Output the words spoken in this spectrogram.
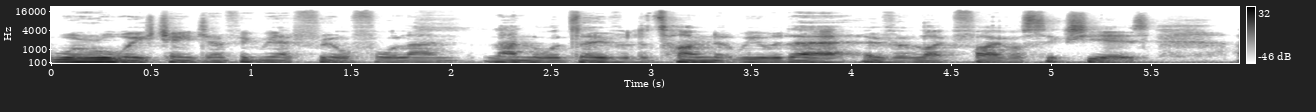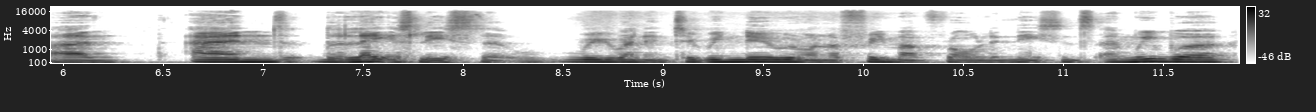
were always changing. I think we had three or four land, landlords over the time that we were there, over like five or six years. Um, and the latest lease that we went into, we knew we were on a three month rolling lease, and, and we were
